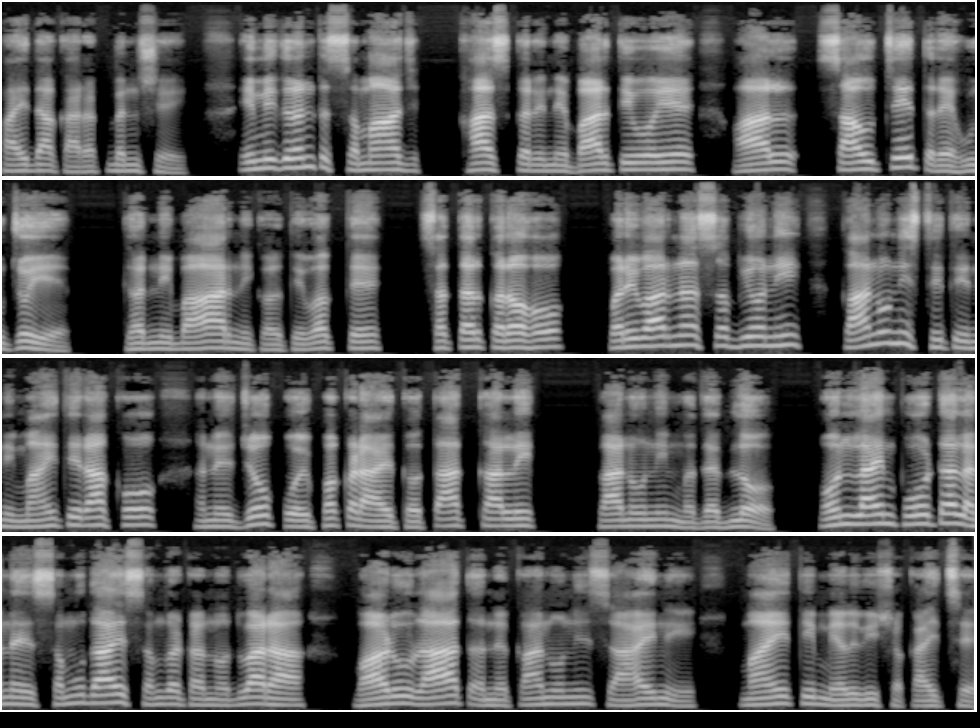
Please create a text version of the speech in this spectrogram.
ફાયદાકારક બનશે. ઇમિગ્રન્ટ સમાજ ખાસ કરીને ભારતીયોએ હાલ સાવચેત રહેવું જોઈએ. ઘરની બહાર નીકળતી વખતે સતર્ક રહો, પરિવારના સભ્યોની કાનૂની સ્થિતિની માહિતી રાખો અને જો કોઈ પકડાય તો તાત્કાલિક કાનૂની મદદ લો. ઓનલાઈન પોર્ટલ અને સમુદાય સંગઠનો દ્વારા ભાડું, રાહત અને કાનૂની સહાયની માહિતી મેળવી શકાય છે.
